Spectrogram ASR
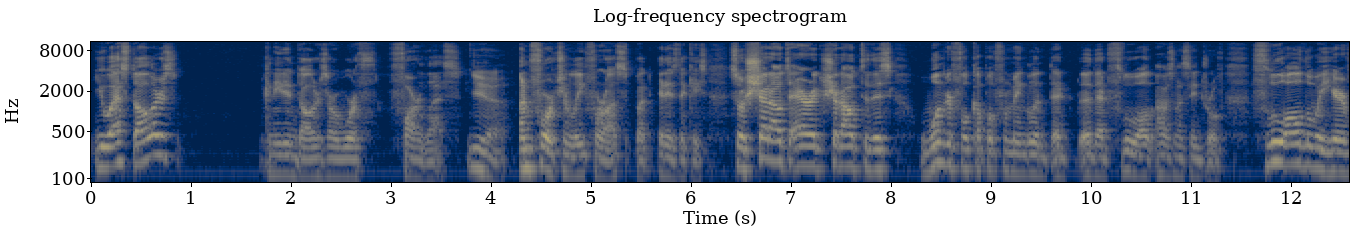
US dollars, Canadian dollars are worth far less. Yeah. Unfortunately for us, but it is the case. So shout out to Eric. Shout out to this wonderful couple from England that uh, that flew all. I was going to say drove, flew all the way here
